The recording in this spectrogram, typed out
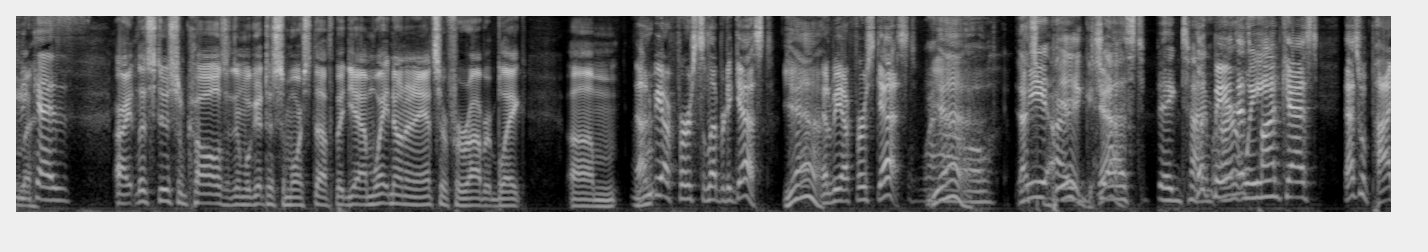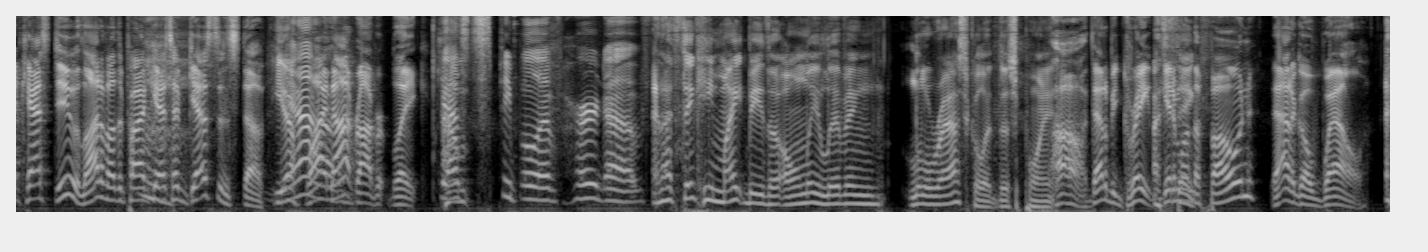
Boom. because All right, let's do some calls, and then we'll get to some more stuff. But yeah, I'm waiting on an answer for Robert Blake. Um, That'll be our first celebrity guest. yeah, That'll be our first guest. wow, Yeah. That's we big. are just big time, Look, man, aren't that's we? podcast. That's what podcasts do. A lot of other podcasts have guests and stuff. Yeah. Yeah. Why not Robert Blake? Guests people have heard of. and I think he might be the only living little rascal at this point. Oh, that'll be great. We I get him on the phone. That'll go well.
